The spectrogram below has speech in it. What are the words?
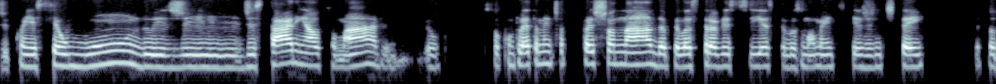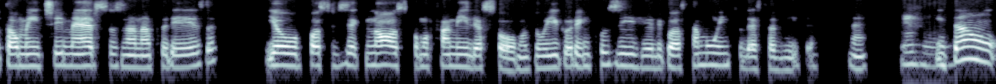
de conhecer o mundo e de, de estar em alto mar. Eu sou completamente apaixonada pelas travessias, pelos momentos que a gente tem totalmente imersos na natureza. E eu posso dizer que nós, como família, somos. O Igor, inclusive, ele gosta muito dessa vida, né? Uhum. Então,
